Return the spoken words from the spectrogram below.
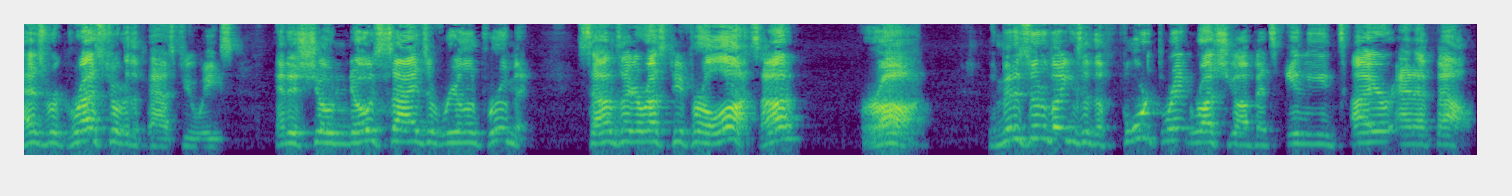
has regressed over the past few weeks and has shown no signs of real improvement. Sounds like a recipe for a loss, huh? Wrong. The Minnesota Vikings have the fourth ranked rushing offense in the entire NFL.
